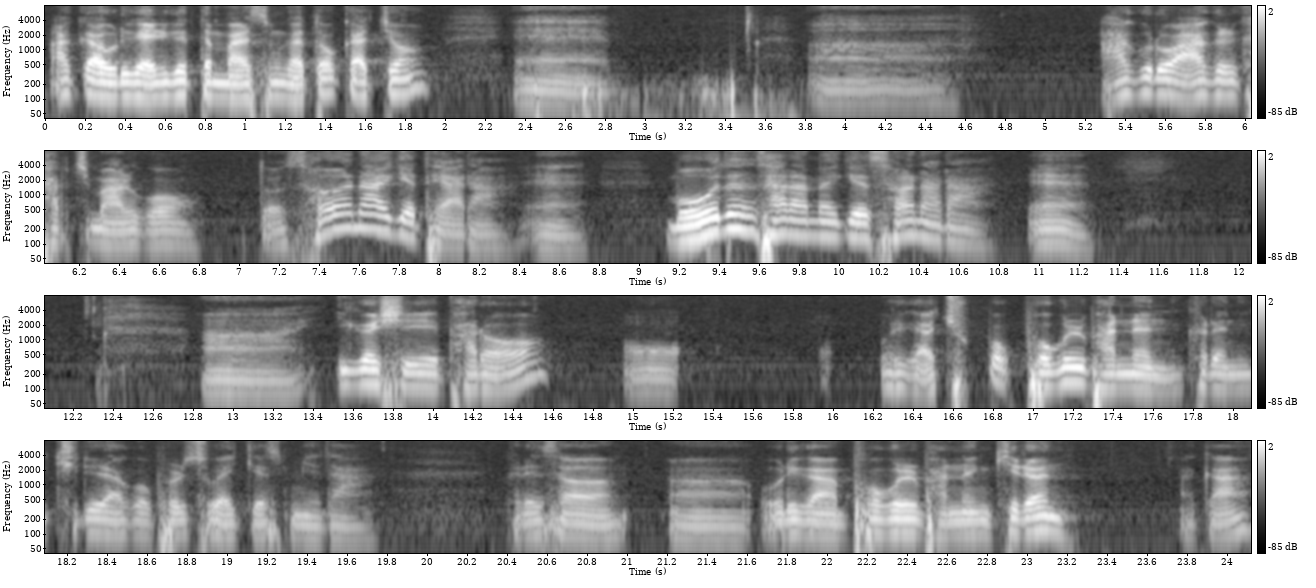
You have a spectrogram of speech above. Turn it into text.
아까 우리가 읽었던 말씀과 똑같죠? 예, 아, 악으로 악을 갚지 말고 또 선하게 대하라. 예, 모든 사람에게 선하라. 예, 아, 이것이 바로 어, 우리가 축복 복을 받는 그런 길이라고 볼 수가 있겠습니다. 그래서 어, 우리가 복을 받는 길은 아까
